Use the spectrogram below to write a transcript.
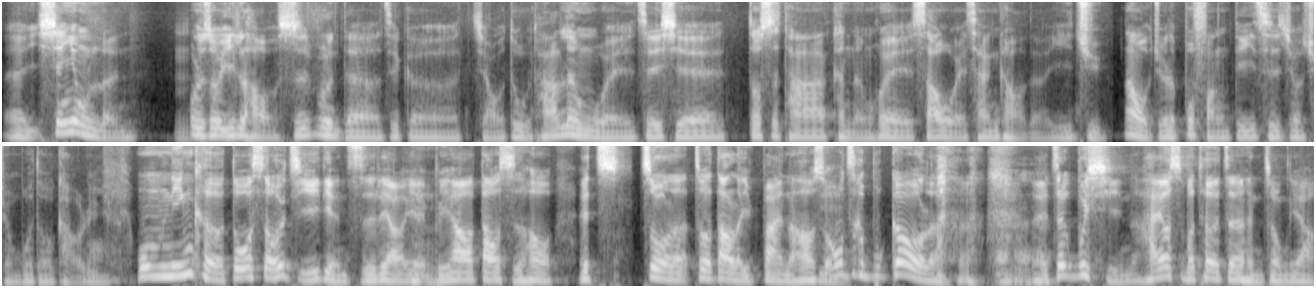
呃先用人。或者说，以老师傅的这个角度，他认为这些都是他可能会稍微参考的依据。那我觉得不妨第一次就全部都考虑。我们宁可多收集一点资料，也不要到时候哎做了做到了一半，然后说、嗯、哦这个不够了，哎这个不行，还有什么特征很重要？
